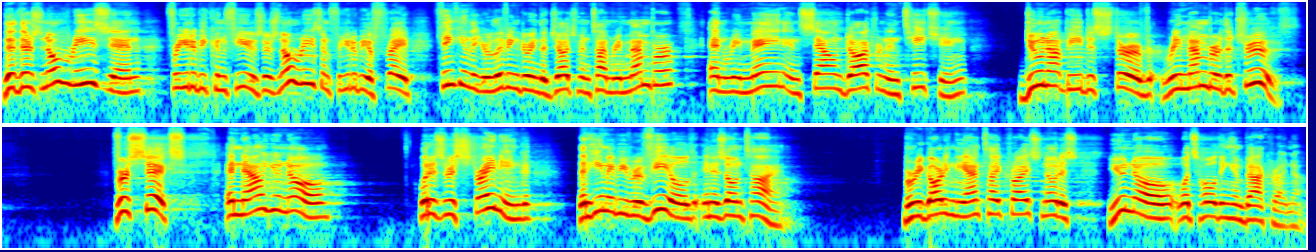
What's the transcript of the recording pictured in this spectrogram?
There's no reason for you to be confused. There's no reason for you to be afraid, thinking that you're living during the judgment time. Remember and remain in sound doctrine and teaching. Do not be disturbed. Remember the truth. Verse 6 And now you know what is restraining that he may be revealed in his own time. But regarding the Antichrist, notice you know what's holding him back right now.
